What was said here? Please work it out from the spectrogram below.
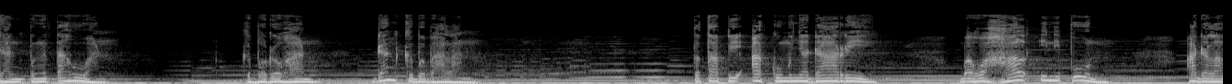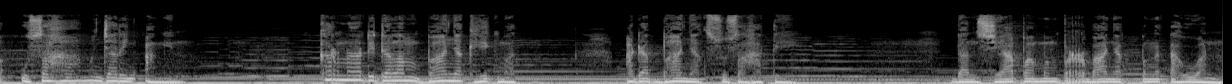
dan pengetahuan, kebodohan dan kebebalan tetapi aku menyadari bahwa hal ini pun adalah usaha menjaring angin. Karena di dalam banyak hikmat ada banyak susah hati. Dan siapa memperbanyak pengetahuan,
